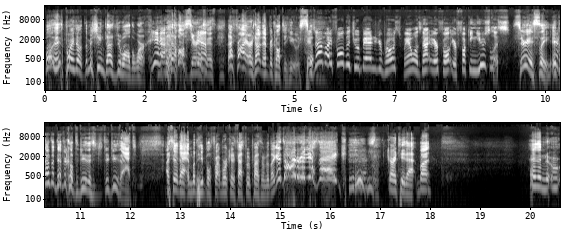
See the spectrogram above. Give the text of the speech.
Well, his point though, the machine does do all the work. Yeah. All seriousness, that fryer is not difficult to use. it's not my fault that you abandoned your post. Well, well, it's not your fault. You're fucking useless. Seriously, it's not that difficult to do this to do that. I say that, and when people fr- work at fast food restaurant, they're like, "It's harder than you think." Guarantee that. But And then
